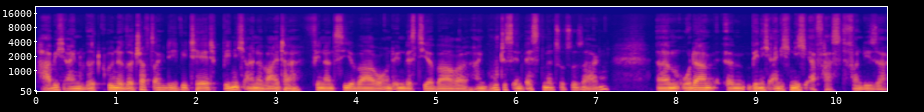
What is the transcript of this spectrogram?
habe ich eine grüne Wirtschaftsaktivität, bin ich eine weiter finanzierbare und investierbare, ein gutes Investment sozusagen, ähm, oder ähm, bin ich eigentlich nicht erfasst von dieser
